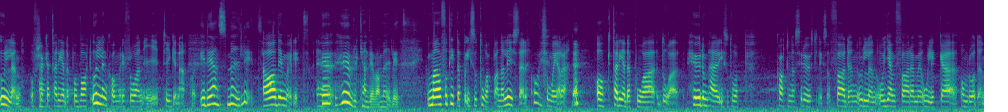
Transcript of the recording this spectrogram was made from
ullen och försöka ta reda på vart ullen kommer ifrån i tygerna. Är det ens möjligt? Ja, det är möjligt. Hur, eh, hur kan det vara möjligt? Man får titta på isotopanalyser, Oj. får man göra. Och ta reda på då hur de här isotopkartorna ser ut liksom, för den ullen och jämföra med olika områden.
